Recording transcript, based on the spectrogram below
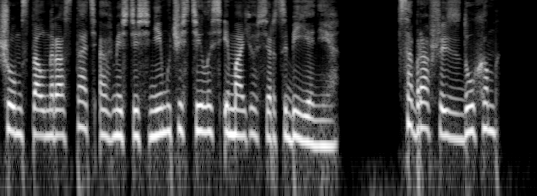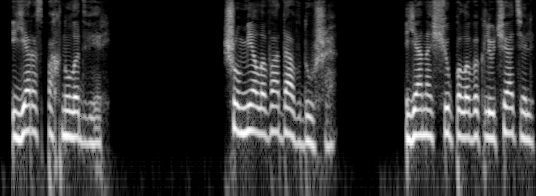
Шум стал нарастать, а вместе с ним участилось и мое сердцебиение. Собравшись с духом, я распахнула дверь. Шумела вода в душе. Я нащупала выключатель,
